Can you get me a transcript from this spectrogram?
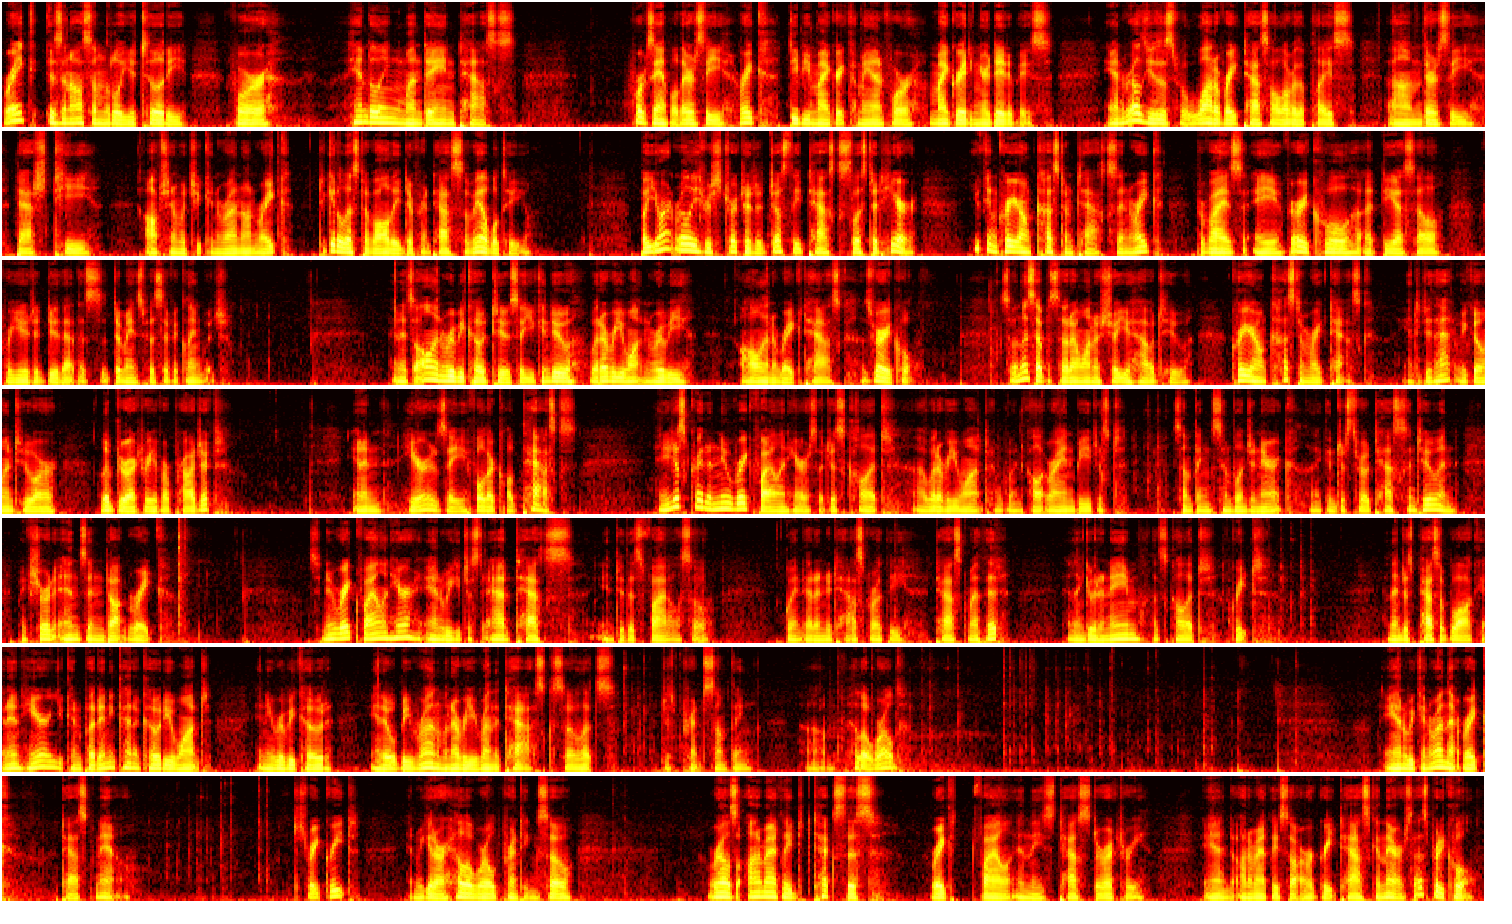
Rake is an awesome little utility for handling mundane tasks. For example, there's the rake db migrate command for migrating your database. And Rails uses a lot of rake tasks all over the place. Um, there's the dash T option which you can run on rake to get a list of all the different tasks available to you. But you aren't really restricted to just the tasks listed here. You can create your own custom tasks, and Rake provides a very cool uh, DSL for you to do that. That's a domain specific language. And it's all in Ruby code too, so you can do whatever you want in Ruby all in a rake task. It's very cool. So in this episode, I want to show you how to create your own custom rake task. And to do that, we go into our lib directory of our project. And here is a folder called tasks. And you just create a new rake file in here, so just call it uh, whatever you want. I'm going to call it Ryan B, just something simple and generic I can just throw tasks into and Make sure it ends in .rake. So new rake file in here, and we just add tasks into this file. So I'm going to add a new task for the task method, and then give it a name. Let's call it greet. And then just pass a block. And in here, you can put any kind of code you want, any Ruby code, and it will be run whenever you run the task. So let's just print something. Um, hello world. And we can run that rake task now. Just rake greet, and we get our hello world printing. So Rails automatically detects this rake file in the tasks directory and automatically saw our greet task in there. So that's pretty cool.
